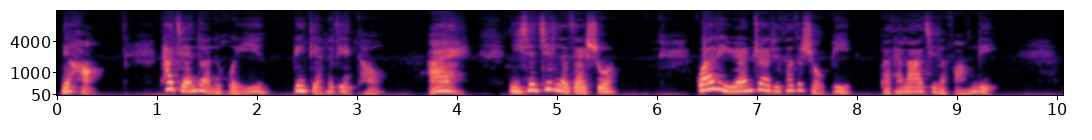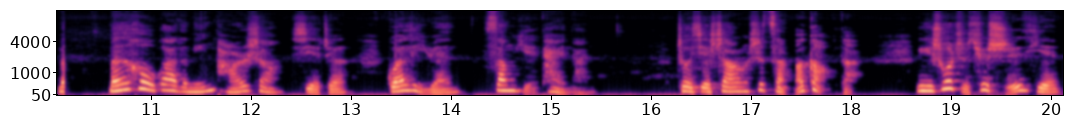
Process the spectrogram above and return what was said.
你好，他简短的回应，并点了点头。哎，你先进来再说。管理员拽着他的手臂，把他拉进了房里。门后挂的名牌上写着“管理员桑野太难”。这些伤是怎么搞的？你说只去十天，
